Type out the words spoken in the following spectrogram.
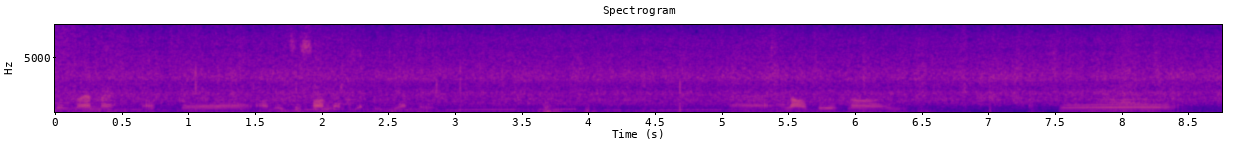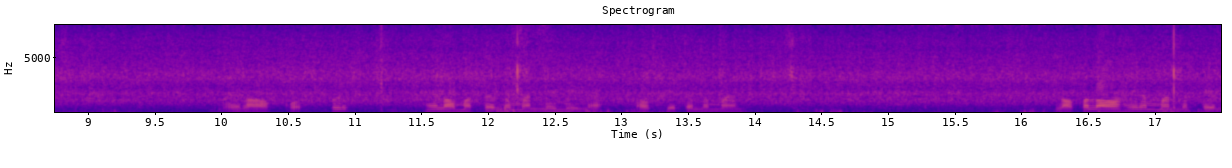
ตรงนั้นนะ โอเคอันนี้จะสอนละเอียดละเอียดเลยอ่าให้เราเบรกหน่อยโอเคให้เรากดปึ๊บให้เรามาเติมน้ำมันได้หนึ่งนะโอเคเติมน้ำมัน เราก็รอให้น้ำมันมันเต็ม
